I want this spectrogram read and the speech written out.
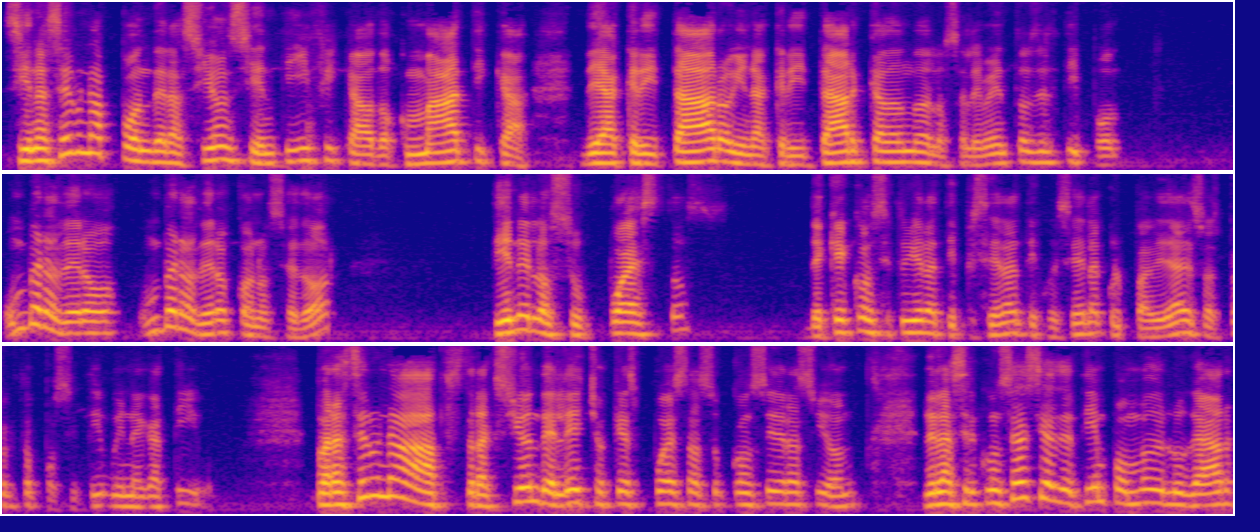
sin hacer una ponderación científica o dogmática de acreditar o inacreditar cada uno de los elementos del tipo, un verdadero, un verdadero conocedor tiene los supuestos de qué constituye la tipicidad, la y la culpabilidad de su aspecto positivo y negativo. Para hacer una abstracción del hecho que es puesto a su consideración, de las circunstancias de tiempo, modo y lugar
